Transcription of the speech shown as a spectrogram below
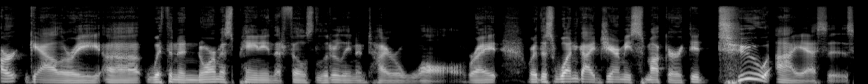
art gallery uh, with an enormous painting that fills literally an entire wall, right? Where this one guy, Jeremy Smucker, did two ISs.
